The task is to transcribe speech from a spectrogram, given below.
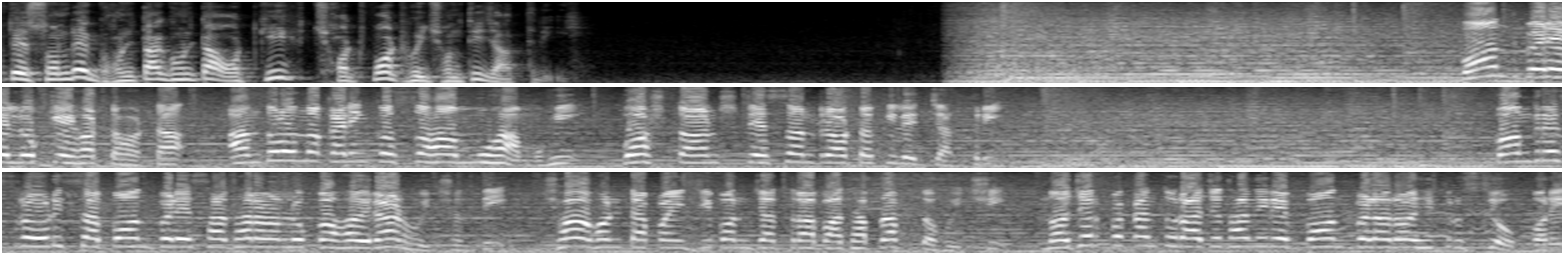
স্টেসনরে ঘণ্টা ঘণ্টা অটকি ছটপট হয়েছেন যাত্রী বন্ধ বেড়ে লোকে হটহটা আন্দোলনকারী মুহামুহি বসষ্টাণ্ড স্টেসনরে অটকিলে যাত্রী কংগ্রেসর ওড়শা বন্ধ বেড়ে সাধারণ লোক হইরাণ হয়েছেন ছ ঘণ্টা জীবনযাত্রা বাধাপ্রাপ্ত হয়েছে নজর পকাতু রাজধানী বন্ধ বেড়ার এই দৃশ্য উপরে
